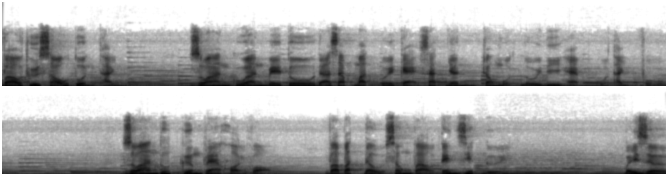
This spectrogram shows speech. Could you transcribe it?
Vào thứ sáu tuần thánh, Gioan Juan Beto đã giáp mặt với kẻ sát nhân trong một lối đi hẹp của thành phố. Gioan rút gươm ra khỏi vỏ và bắt đầu xông vào tên giết người. Bấy giờ,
